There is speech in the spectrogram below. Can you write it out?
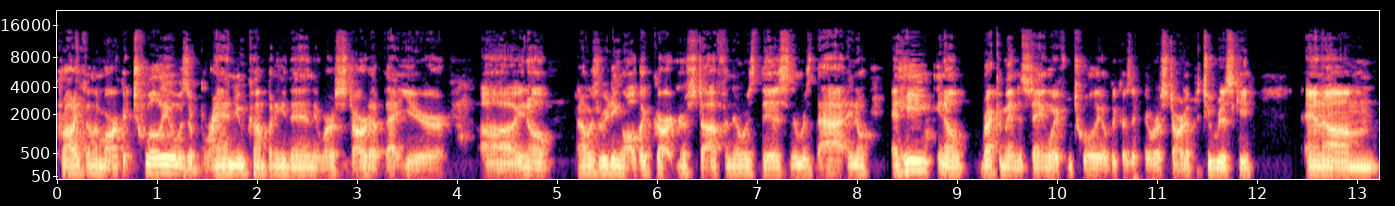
product on the market. Twilio was a brand new company then; they were a startup that year. Uh, you know, and I was reading all the Gartner stuff, and there was this, and there was that, you know. And he, you know, recommended staying away from Twilio because they were a startup, too risky. And um,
